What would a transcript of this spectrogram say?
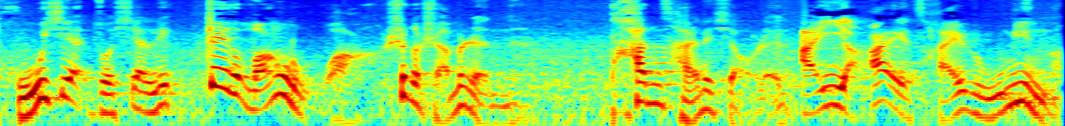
涂县做县令。这个王鲁啊，是个什么人呢？贪财的小人。哎呀，爱财如命啊！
